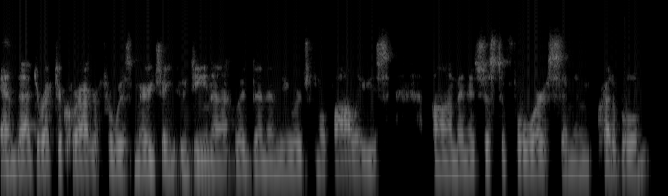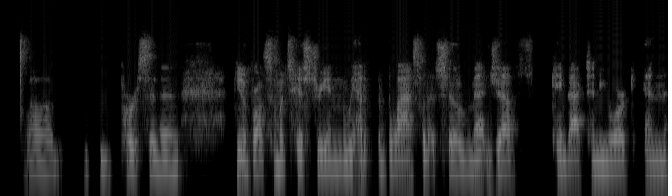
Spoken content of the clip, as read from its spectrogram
And that director choreographer was Mary Jane Houdina, who had been in the original Follies. Um, and it's just a force and incredible uh, person and, you know, brought so much history. And we had a blast with that show, met Jeff, came back to New York, and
